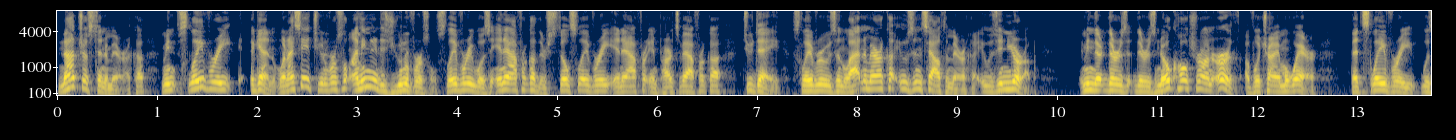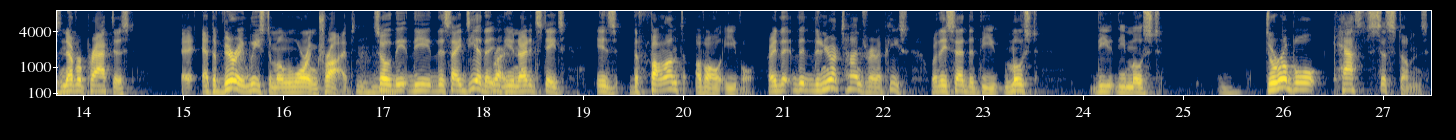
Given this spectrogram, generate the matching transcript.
not just in America. I mean, slavery, again, when I say it's universal, I mean it is universal. Slavery was in Africa. There's still slavery in, Afri- in parts of Africa today. Slavery was in Latin America. It was in South America. It was in Europe. I mean, there, there's, there's no culture on earth of which I am aware that slavery was never practiced, eh, at the very least, among warring tribes. Mm-hmm. So the, the, this idea that the United States is the font of all evil, right? The, the, the New York Times ran a piece where they said that the most the, the most durable caste systems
